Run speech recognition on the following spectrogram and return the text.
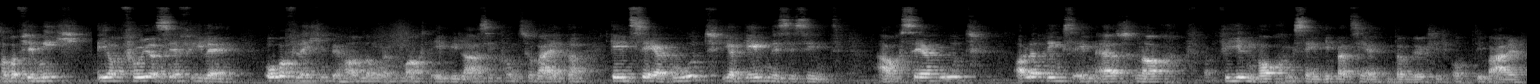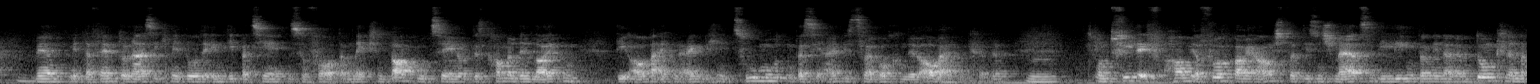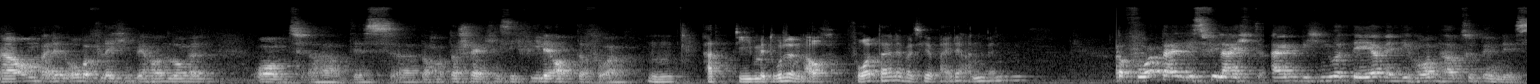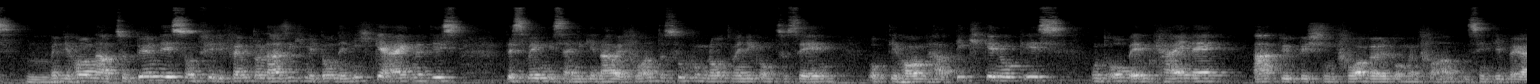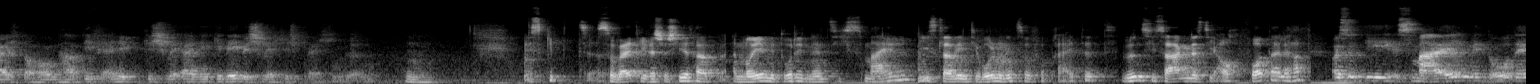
aber für mich, ich habe früher sehr viele Oberflächenbehandlungen gemacht, Epilasik und so weiter, geht sehr gut. Die Ergebnisse sind auch sehr gut. Allerdings eben erst nach vielen Wochen sehen die Patienten dann wirklich optimal, während mit der Femtolasik-Methode eben die Patienten sofort am nächsten Tag gut sehen. Und das kann man den Leuten, die arbeiten, eigentlich nicht zumuten, dass sie ein bis zwei Wochen nicht arbeiten können. Mhm. Und viele haben ja furchtbare Angst vor diesen Schmerzen, die liegen dann in einem dunklen Raum bei den Oberflächenbehandlungen Und äh, das, äh, da, da, schrecken sich viele ab davor. Mhm. Hat die Methode dann auch Vorteile, weil Sie ja beide anwenden? Der Vorteil ist vielleicht eigentlich nur der, wenn die Hornhaut zu dünn ist. Mhm. Wenn die Hornhaut zu dünn ist und für die Femtolasik-Methode nicht geeignet ist, deswegen ist eine genaue Voruntersuchung notwendig, um zu sehen, ob die Hornhaut dick genug ist und ob eben keine atypischen Vorwölbungen vorhanden sind im Bereich der Hornhaut, die für eine, eine Gewebeschwäche sprechen würden. Mhm. Es gibt, soweit ich recherchiert habe, eine neue Methode, die nennt sich Smile. Die ist, glaube ich, in Tirol noch nicht so verbreitet. Würden Sie sagen, dass die auch Vorteile hat? Also die Smile-Methode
